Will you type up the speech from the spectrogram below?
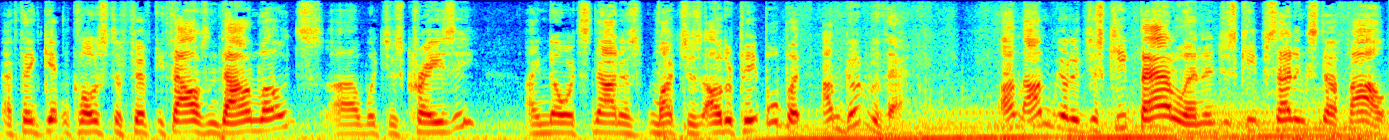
I think getting close to 50,000 downloads, uh, which is crazy. I know it's not as much as other people, but I'm good with that. I'm, I'm going to just keep battling and just keep sending stuff out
